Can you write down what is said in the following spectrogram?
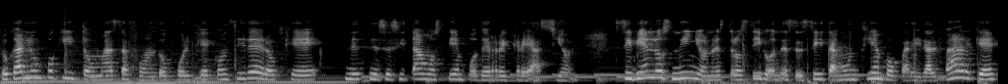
tocarle un poquito más a fondo porque considero que necesitamos tiempo de recreación. Si bien los niños, nuestros hijos necesitan un tiempo para ir al parque,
